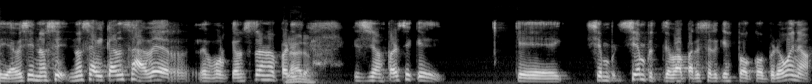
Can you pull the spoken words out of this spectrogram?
Y a veces no se, no se alcanza a ver, porque a nosotros nos parece, nos parece que, que, siempre, siempre te va a parecer que es poco, pero bueno,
